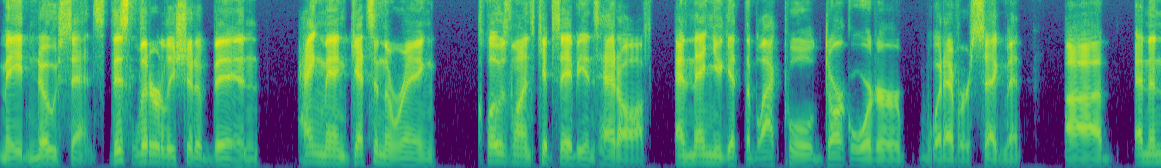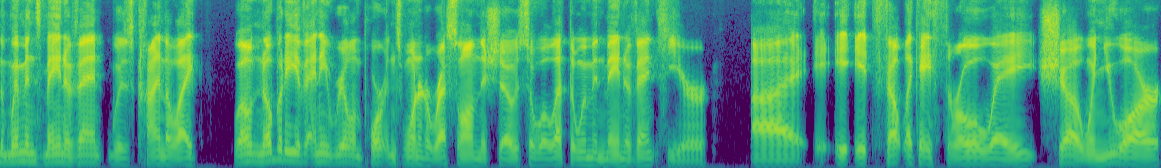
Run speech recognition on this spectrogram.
made no sense. This literally should have been Hangman gets in the ring, clotheslines Kip Sabian's head off, and then you get the Blackpool Dark Order whatever segment. Uh, and then the women's main event was kind of like, well, nobody of any real importance wanted to wrestle on this show, so we'll let the women main event here uh, it, it felt like a throwaway show when you are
